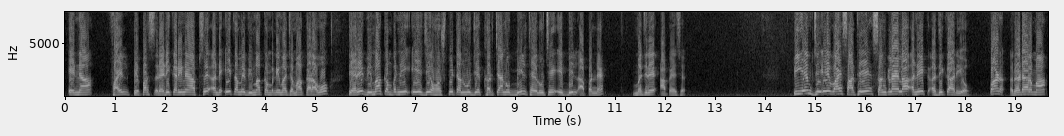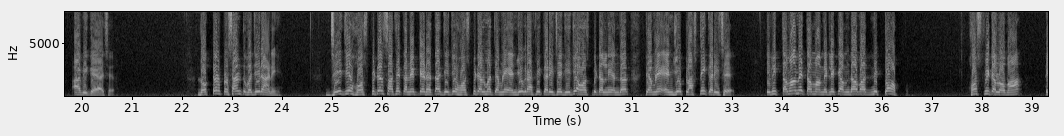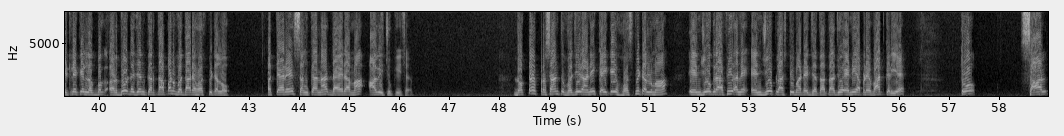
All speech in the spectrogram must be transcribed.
એના ફાઇલ પેપર્સ રેડી કરીને આપશે અને એ તમે વીમા કંપનીમાં જમા કરાવો. ત્યારે વીમા કંપની એ જે હોસ્પિટલનું જે ખર્ચાનું બિલ થયેલું છે એ બિલ આપણને મજરે આપે છે. પીએમજેએવાય સાથે સંકળાયેલા અનેક અધિકારીઓ પણ રડારમાં આવી ગયા છે. ડોક્ટર પ્રશાંત વજીરાણી, જે જે હોસ્પિટલ સાથે કનેક્ટેડ હતા, જે જે હોસ્પિટલમાં તેમણે એન્જિયોગ્રાફી કરી છે, જે જે હોસ્પિટલની અંદર તેમણે એન્જિયોપ્લાસ્ટી કરી છે, એવી તમામે તમામ, એટલે કે અમદાવાદની ટોપ હોસ્પિટલોમાં એટલે કે લગભગ અડધો ડઝન કરતાં પણ વધારે હોસ્પિટલો અત્યારે શંકાના દાયરામાં આવી ચૂકી છે. ડોક્ટર પ્રશાંત વજીરાણી કઈ કઈ હોસ્પિટલમાં એન્જિયોગ્રાફી અને એન્જિયોપ્લાસ્ટી માટે જતા હતા? જો એની આપણે વાત કરીએ, તો સાલ,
